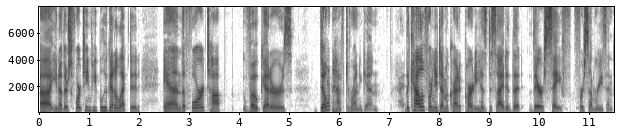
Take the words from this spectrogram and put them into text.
uh, you know, there's 14 people who get elected, and the four top vote getters don't have to run again. The California Democratic Party has decided that they're safe for some reason.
